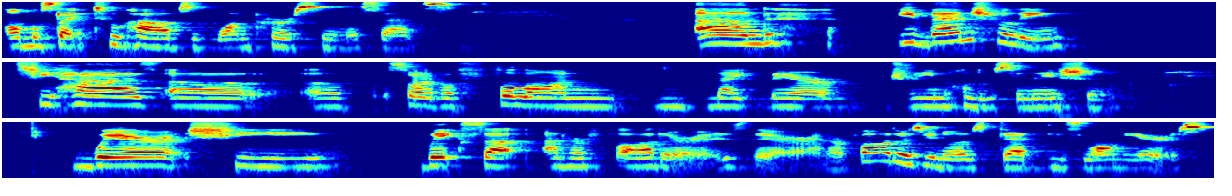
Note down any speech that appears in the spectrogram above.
almost like two halves of one person in a sense. And eventually, she has a, a sort of a full on nightmare dream hallucination where she wakes up and her father is there. And her father's, you know, is dead these long years.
